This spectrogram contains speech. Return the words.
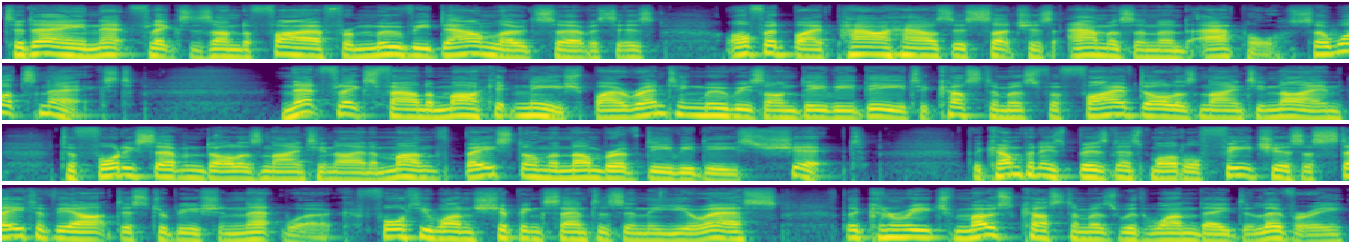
Today, Netflix is under fire from movie download services offered by powerhouses such as Amazon and Apple. So, what's next? Netflix found a market niche by renting movies on DVD to customers for $5.99 to $47.99 a month based on the number of DVDs shipped. The company's business model features a state of the art distribution network, 41 shipping centers in the US that can reach most customers with one day delivery,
